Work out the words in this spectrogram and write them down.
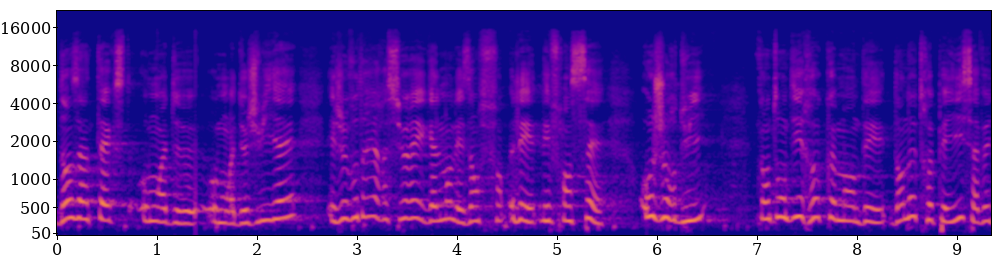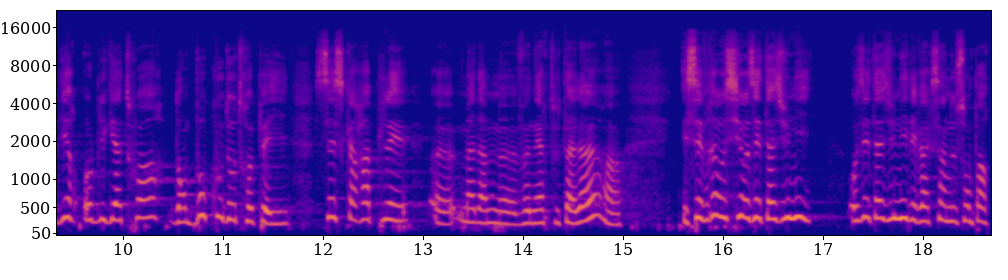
dans un texte au mois de, juillet. Et je voudrais rassurer également les, Français. Aujourd'hui, quand on dit recommandé dans notre pays, ça veut dire obligatoire dans beaucoup d'autres pays. C'est ce qu'a rappelé euh, Madame Venner tout à l'heure. Et c'est vrai aussi aux États-Unis. Aux États-Unis, les vaccins ne sont, pas,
